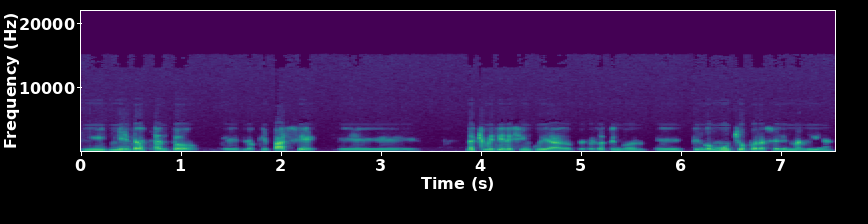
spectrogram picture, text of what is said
Y mientras tanto, eh, lo que pase, eh, no es que me tiene sin cuidado, pero yo tengo, eh, tengo mucho por hacer en Malvinas.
